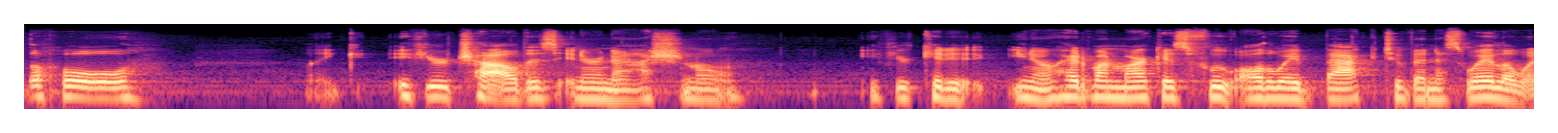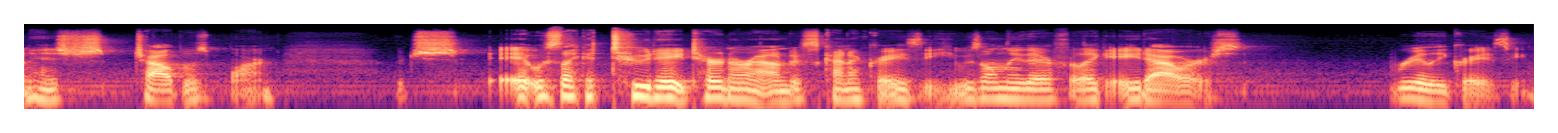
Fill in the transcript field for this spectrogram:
The whole, like, if your child is international, if your kid, you know, German Marquez flew all the way back to Venezuela when his child was born, which it was like a two day turnaround. It's kind of crazy. He was only there for like eight hours. Really crazy.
